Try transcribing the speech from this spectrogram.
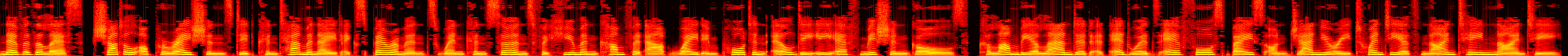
Nevertheless, shuttle operations did contaminate experiments when concerns for human comfort outweighed important LDEF mission goals. Columbia landed at Edwards Air Force Base on January 20, 1990.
